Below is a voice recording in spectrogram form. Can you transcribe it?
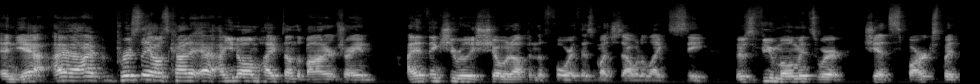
and yeah, I, I personally I was kind of you know I'm hyped on the Bonner train. I didn't think she really showed up in the fourth as much as I would have liked to see. There's a few moments where she had sparks, but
